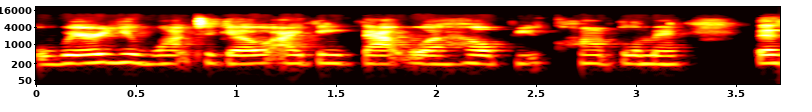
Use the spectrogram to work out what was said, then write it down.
where you want to go, I think that will help you complement the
